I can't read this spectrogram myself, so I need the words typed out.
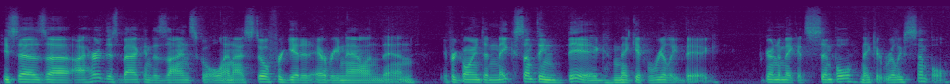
He says, uh, I heard this back in design school, and I still forget it every now and then. If you're going to make something big, make it really big. If you're going to make it simple, make it really simple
